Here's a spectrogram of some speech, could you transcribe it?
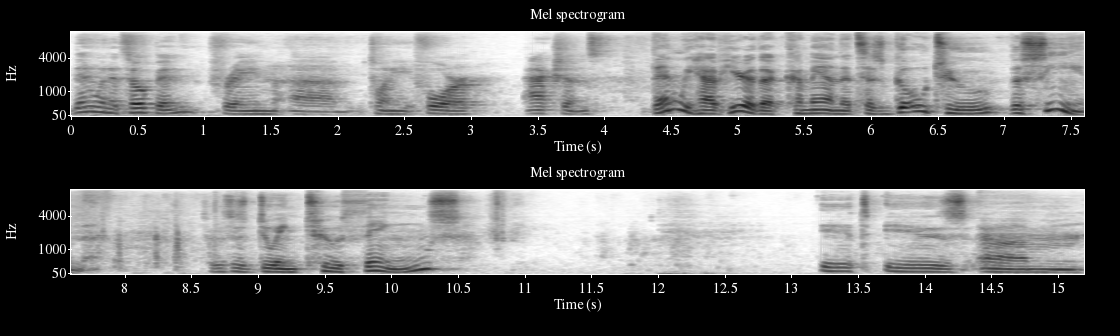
Then when it's open, frame um, 24 actions, then we have here the command that says go to the scene. So this is doing two things. It is um,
